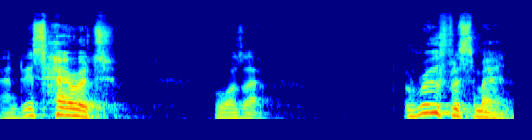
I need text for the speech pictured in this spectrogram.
And this Herod was that? a ruthless man.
